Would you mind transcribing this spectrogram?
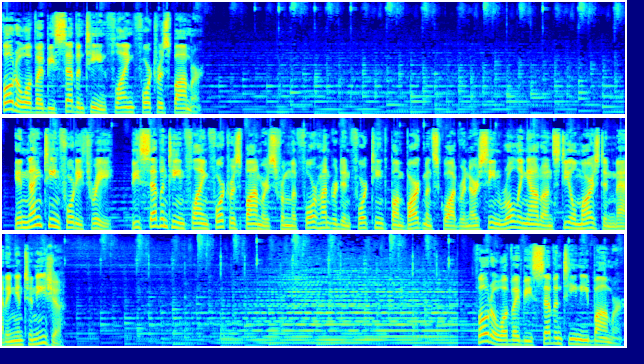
Photo of a B-17 Flying Fortress bomber. In 1943, B-17 Flying Fortress bombers from the 414th Bombardment Squadron are seen rolling out on steel Marsden matting in Tunisia. Photo of a B-17E bomber.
